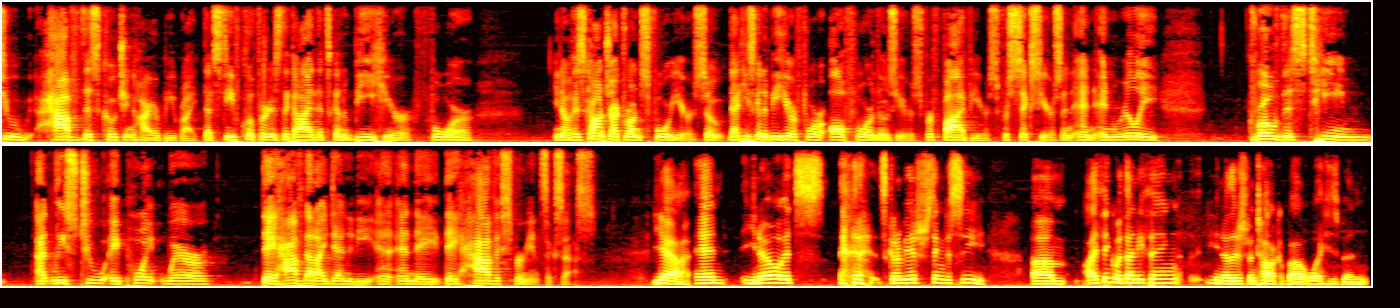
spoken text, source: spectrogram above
to have this coaching hire be right? That Steve Clifford is the guy that's going to be here for, you know, his contract runs four years, so that he's going to be here for all four of those years, for five years, for six years, and and and really grow this team at least to a point where they have that identity and, and they they have experienced success. Yeah, and you know it's it's going to be interesting to see. Um, I think with anything, you know, there's been talk about what he's been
